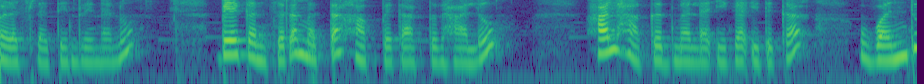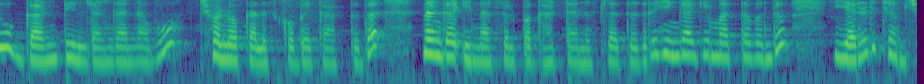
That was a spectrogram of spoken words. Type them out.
ಬಳಸ್ಲತ್ತೀನಿ ರೀ ನಾನು? ಬೇಕನ್ಸರ ಮತ್ತು ಹಾಕ್ಬೇಕಾಗ್ತದೆ ಹಾಲು? ಹಾಲು ಹಾಕಿದ್ಮೇಲೆ ಈಗ ಇದಕ್ಕೆ ಒಂದು ಗಂಟೆ ಇಲ್ದಂಗೆ ನಾವು ಚಲೋ ಕಲಿಸ್ಕೋಬೇಕಾಗ್ತದೆ. ನಂಗೆ ಇನ್ನೂ ಸ್ವಲ್ಪ ಘಟ್ಟ ಅನ್ನಿಸ್ಲತ್ತದ್ರಿ ಹೀಗಾಗಿ ಮತ್ತೆ ಒಂದು ಎರಡು ಚಮಚ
